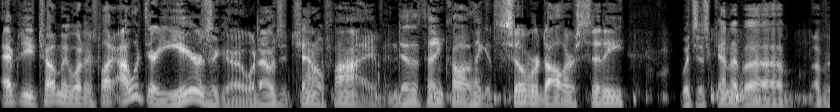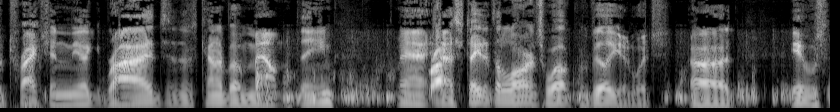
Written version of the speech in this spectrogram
after you told me what it's like, I went there years ago when I was at Channel Five and did a thing called I think it's Silver Dollar City, which is kind of a of attraction you know, rides and it's kind of a mountain theme. And right. I stayed at the Lawrence Welk Pavilion, which uh, it was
